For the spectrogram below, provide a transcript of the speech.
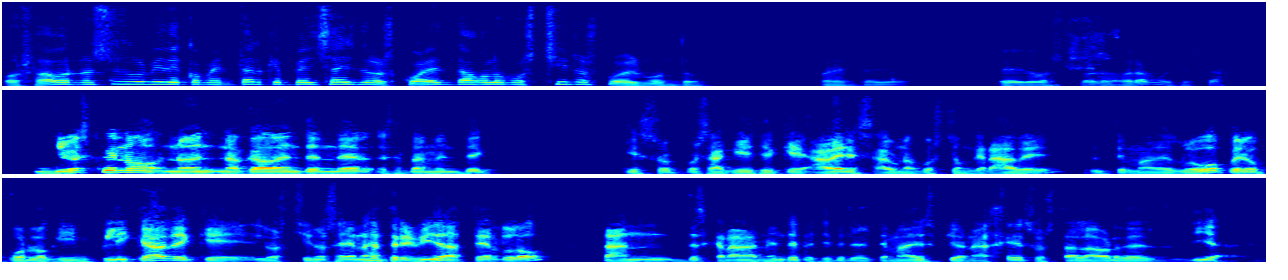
Por favor, no se os olvide comentar qué pensáis de los 40 globos chinos por el mundo. 40, yo. eh, bueno, habrá muchos, claro. Yo es que no, no, no acabo de entender exactamente que eso, sea, quiere decir que, a ver, es una cuestión grave el tema del globo, pero por lo que implica de que los chinos hayan atrevido a hacerlo tan descaradamente, es decir, el tema de espionaje, eso está a la orden del día. ¿eh?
